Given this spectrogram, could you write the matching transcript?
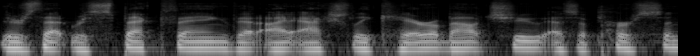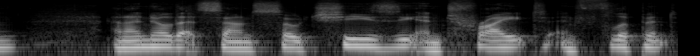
there's that respect thing that I actually care about you as a person. And I know that sounds so cheesy and trite and flippant,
